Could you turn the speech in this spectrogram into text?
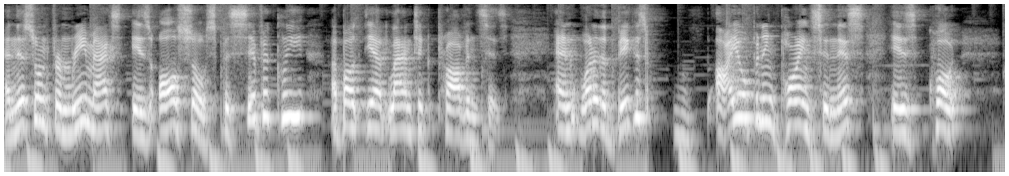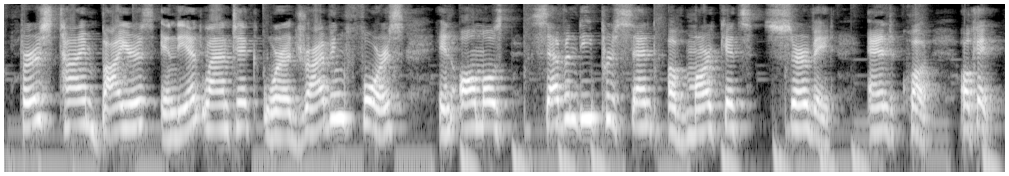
And this one from Remax is also specifically about the Atlantic provinces. And one of the biggest eye opening points in this is, quote, first time buyers in the Atlantic were a driving force in almost 70% of markets surveyed, end quote. Okay,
